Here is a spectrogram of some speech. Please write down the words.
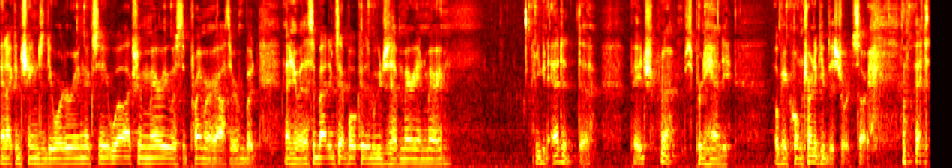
and I can change the ordering. I say, well, actually, Mary was the primary author, but anyway, that's a bad example because we could just have Mary and Mary. You can edit the page. It's pretty handy. Okay, cool. I'm trying to keep this short. Sorry, but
